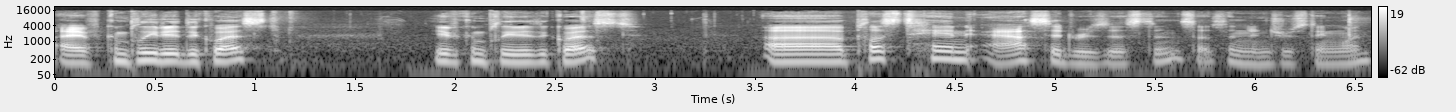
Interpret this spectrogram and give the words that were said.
I have completed the quest. You've completed the quest. Uh, plus 10 acid resistance. That's an interesting one.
